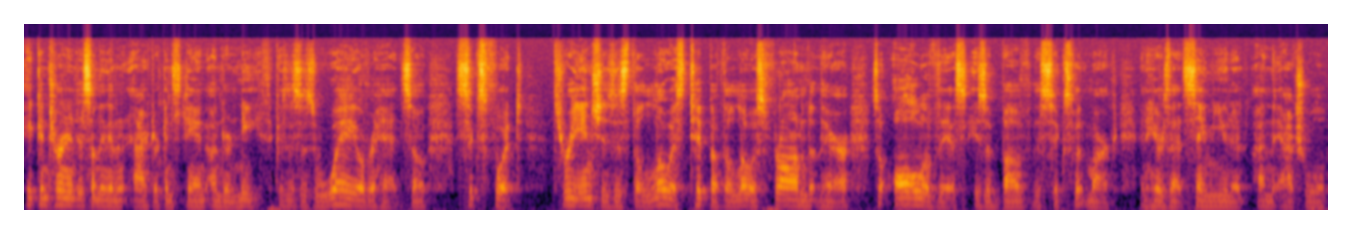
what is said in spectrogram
it can turn into something that an actor can stand underneath because this is way overhead. So six foot three inches is the lowest tip of the lowest frond there. So all of this is above the six foot mark. And here's that same unit on the actual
